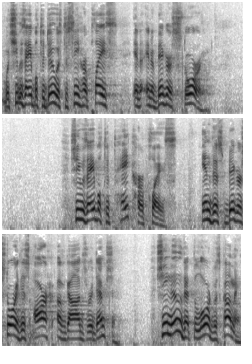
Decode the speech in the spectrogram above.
what she was able to do was to see her place in, in a bigger story. She was able to take her place in this bigger story, this arc of God's redemption. She knew that the Lord was coming.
